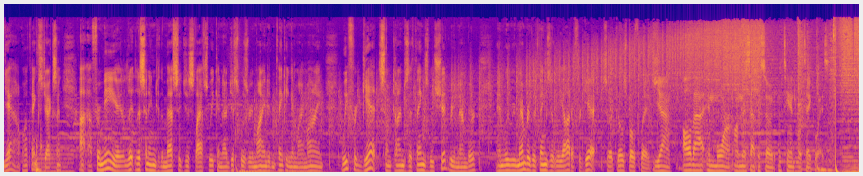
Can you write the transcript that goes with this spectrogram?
Yeah, well, thanks, Jackson. Uh, uh for me, uh, li- listening to the message messages last week, and I just was reminded and thinking in my mind, we forget sometimes the things we should remember, and we remember the things that we ought to forget. So it goes both ways. Yeah, all that and more on this episode of Tangible Takeaways.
